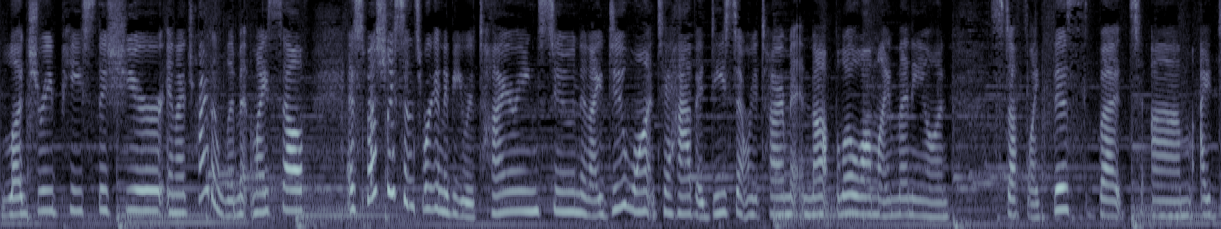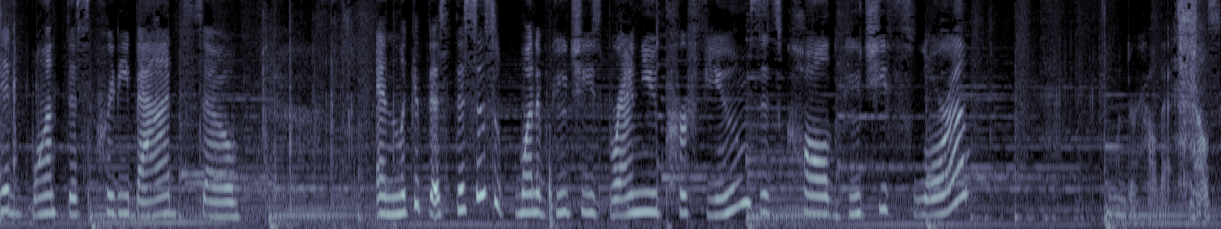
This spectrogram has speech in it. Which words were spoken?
luxury piece this year and I try to limit myself especially since we're going to be retiring soon and I do want to have a decent retirement and not blow all my money on stuff like this but um, I did want this pretty bad so and look at this. This is one of Gucci's brand new perfumes. It's called Gucci Flora. I wonder how that smells.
